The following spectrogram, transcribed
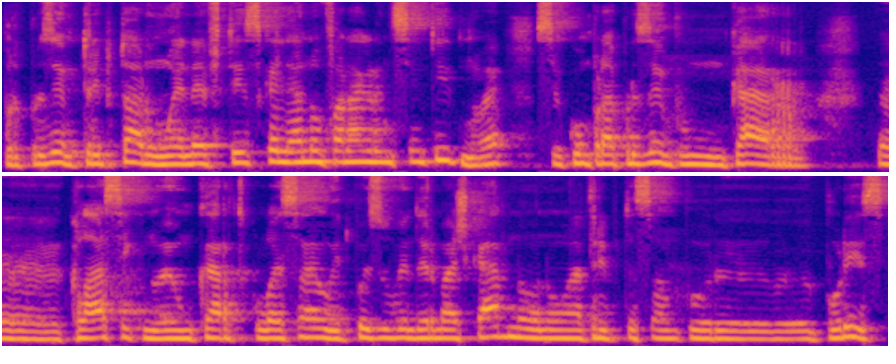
Porque, por exemplo, tributar um NFT se calhar não fará grande sentido, não é? Se eu comprar, por exemplo, um carro uh, clássico, não é? Um carro de coleção e depois o vender mais caro, não, não há tributação por, uh, por isso.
